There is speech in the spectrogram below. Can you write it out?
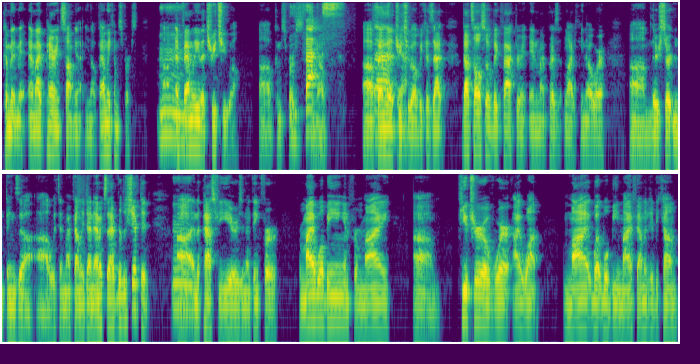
commitment and my parents taught me that you know family comes first uh, and Mm. family that treats you well uh, comes first. You know? Facts. uh, family That- treats yeah. you well because that that's also a big factor in, in my present life. You know, where um, there's certain things uh, uh, within my family dynamics that have really shifted uh, Mm. in the past few years, and I think for for my well being and for my um, future of where I want my what will be my family to become,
